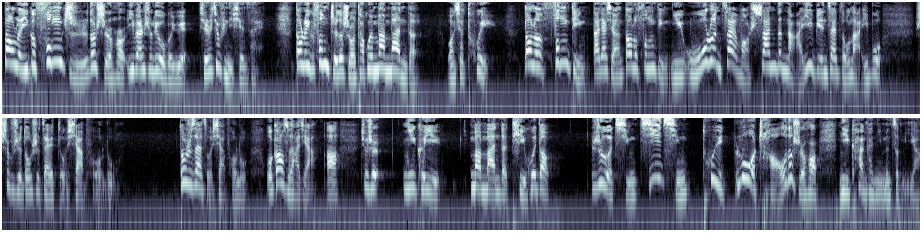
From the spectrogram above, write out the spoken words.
到了一个峰值的时候，一般是六个月，其实就是你现在到了一个峰值的时候，它会慢慢的往下退。到了峰顶，大家想，到了峰顶，你无论再往山的哪一边再走哪一步，是不是都是在走下坡路？都是在走下坡路。我告诉大家啊，就是你可以。慢慢的体会到热情、激情退落潮的时候，你看看你们怎么样？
